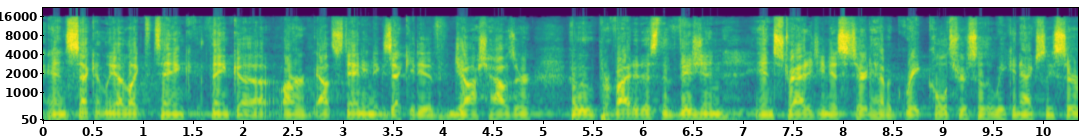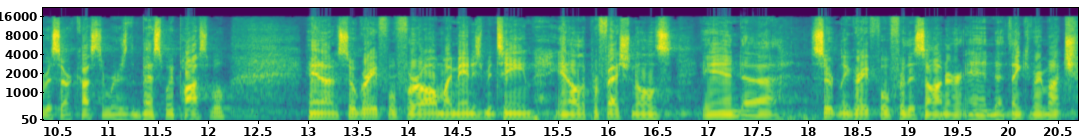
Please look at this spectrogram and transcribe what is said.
and secondly, I'd like to thank, thank uh, our outstanding executive, Josh Hauser, who provided us the vision and strategy necessary to have a great culture so that we can actually service our customers the best way possible. And I'm so grateful for all my management team and all the professionals, and uh, certainly grateful for this honor, and uh, thank you very much.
